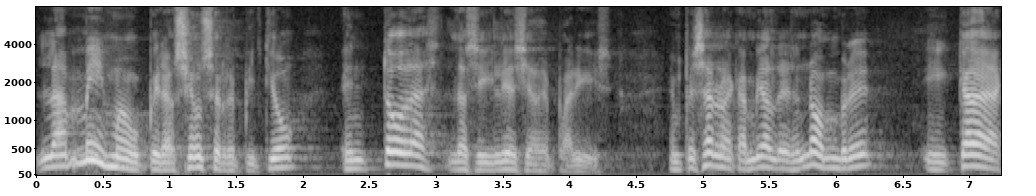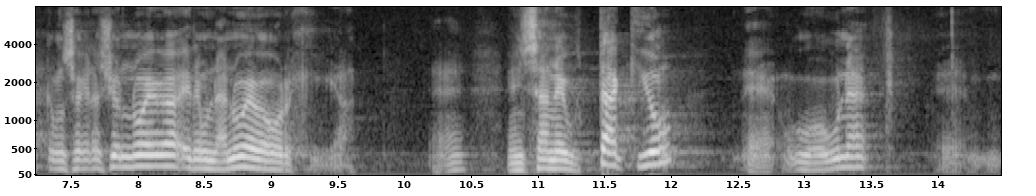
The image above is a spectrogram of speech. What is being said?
la misma operación se repitió en todas las iglesias de París. Empezaron a cambiarle el nombre y cada consagración nueva era una nueva orgía. ¿eh? En San Eustaquio eh, hubo una eh,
